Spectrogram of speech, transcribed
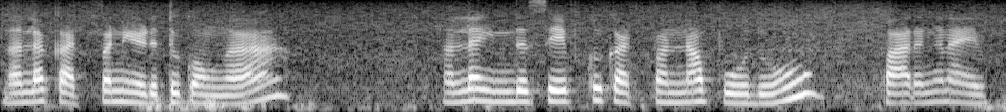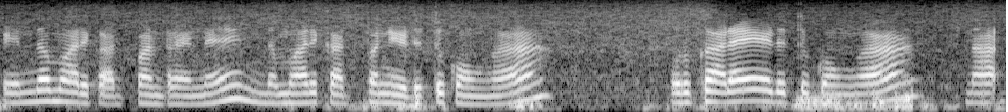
நல்லா கட் பண்ணி எடுத்துக்கோங்க. நல்லா இந்த ஷேப்க்கு கட் பண்ணால் போதும். பாருங்கள் நான் எப்- எந்த மாதிரி கட் பண்ணுறேன்னு இந்த மாதிரி கட் பண்ணி எடுத்துக்கோங்க. ஒரு கரையை எடுத்துக்கோங்க. நான்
